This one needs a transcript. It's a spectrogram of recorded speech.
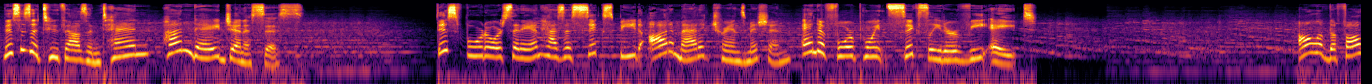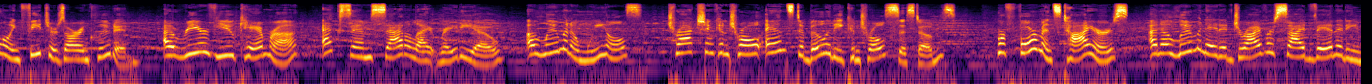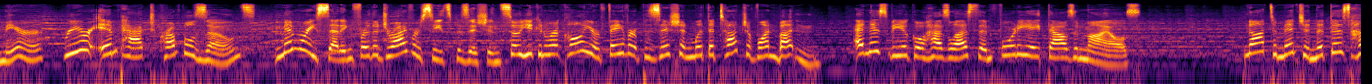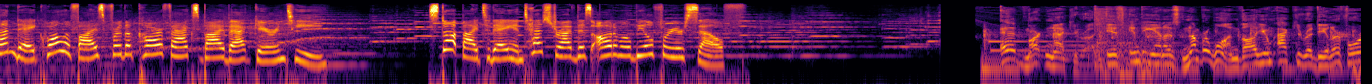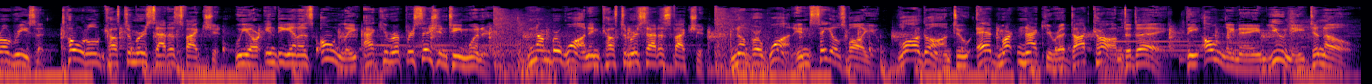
This is a 2010 Hyundai Genesis. This four-door sedan has a six-speed automatic transmission and a 4.6-liter V8. All of the following features are included. A rear view camera, XM satellite radio, aluminum wheels, traction control and stability control systems, performance tires, an illuminated driver's side vanity mirror, rear impact crumple zones, memory setting for the driver's seat's position so you can recall your favorite position with the touch of one button. And this vehicle has less than 48,000 miles. Not to mention that this Hyundai qualifies for the Carfax buyback guarantee. Stop by today and test drive this automobile for yourself. Ed Martin Acura is Indiana's number one volume Acura dealer for a reason. Total customer satisfaction. We are Indiana's only Acura Precision Team winner. Number one in customer satisfaction. Number one in sales volume. Log on to edmartinacura.com today. The only name you need to know.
